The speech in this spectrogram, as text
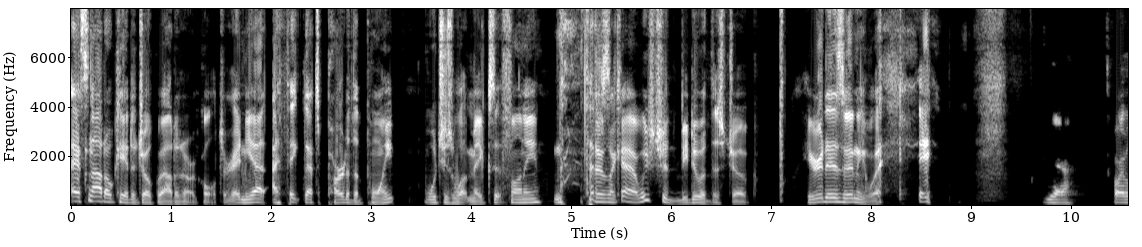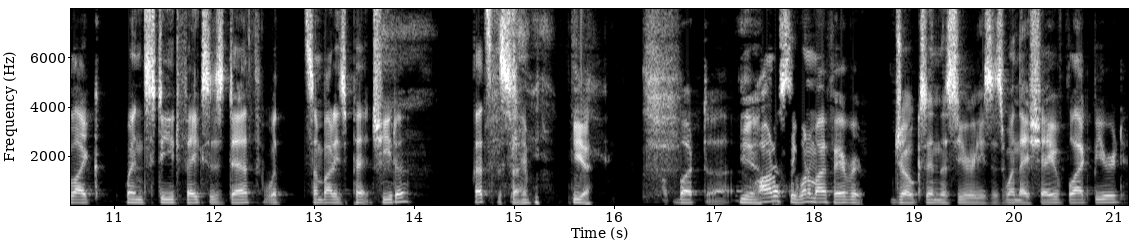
That's not okay to joke about in our culture. And yet, I think that's part of the point, which is what makes it funny. that is like, ah, we shouldn't be doing this joke. Here it is anyway. yeah, or like when Stede fakes his death with somebody's pet cheetah. That's the same. Yeah. But uh, Yeah. honestly, one of my favorite jokes in the series is when they shave Blackbeard.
